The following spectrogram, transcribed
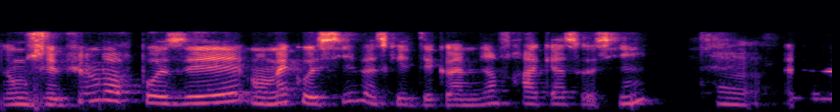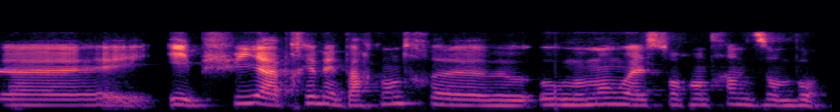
Donc j'ai pu me reposer, mon mec aussi, parce qu'il était quand même bien fracasse aussi. Euh, et puis après, mais par contre, euh, au moment où elles sont rentrées en disant bon,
